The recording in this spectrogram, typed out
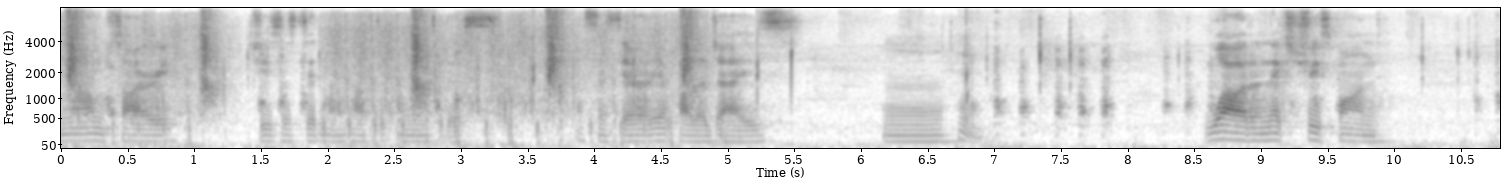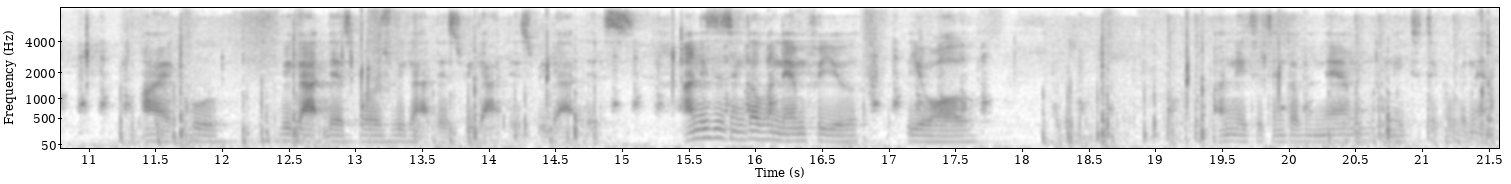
You know, I'm sorry. Jesus did not have to come into this. I sincerely apologize. hmm Wow, the next tree spawned. Alright, cool. We got this, bros. We got this. We got this. We got this. I need to think of a name for you, you all. I need to think of a name. I need to think of a name.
